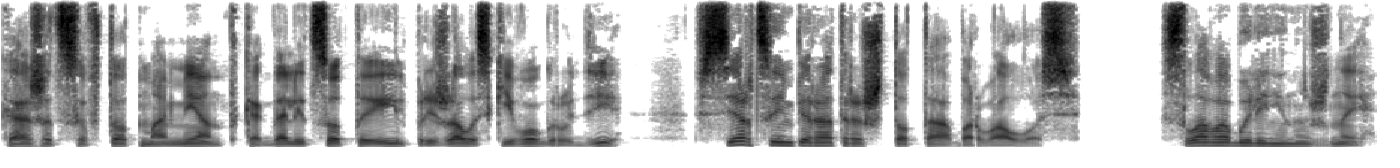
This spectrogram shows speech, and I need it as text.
Кажется, в тот момент, когда лицо Таиль прижалось к его груди, в сердце императора что-то оборвалось. Слова были не нужны.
